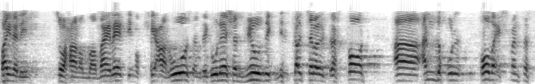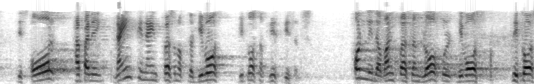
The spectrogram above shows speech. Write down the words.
Finally, subhanallah, violating of Sharia rules and regulation, music, miscultural dress code, uh, unlawful over expenses, is all happening 99% of the divorce because of these reasons. Only the 1% person lawful divorce because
